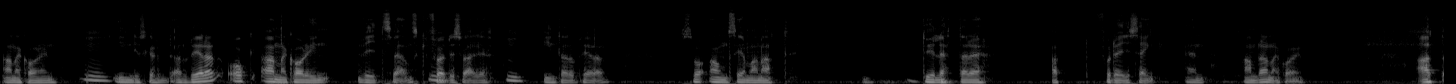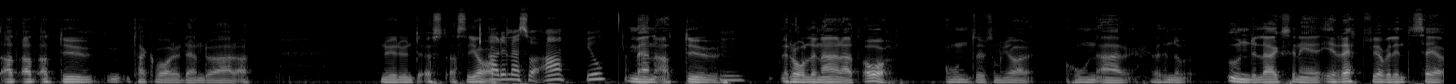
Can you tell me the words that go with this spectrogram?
Anna-Karin, mm, indisk adopterad, och Anna-Karin, vit svensk, Mm. född i Sverige, Mm. inte adopterad. Så anser man att det är lättare att få dig i säng än andra Anna-Karin. Att, att, att, att du, tack vare den du är, att nu är du inte östasiat, ja, det är så. Ja, jo. men att du, Mm. rollen är att åh, hon ser ut som hon gör. Hon är, jag vet inte om underlägsen är, är rätt, för jag vill inte säga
